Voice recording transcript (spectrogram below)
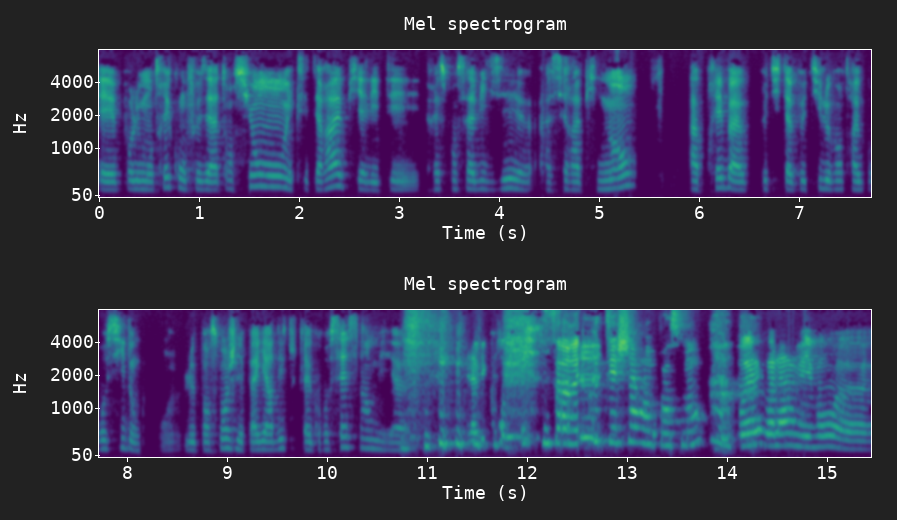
Et pour lui montrer qu'on faisait attention, etc. Et puis, elle était responsabilisée assez rapidement. Après, bah, petit à petit, le ventre a grossi. Donc, le pansement, je ne l'ai pas gardé toute la grossesse, hein, mais euh, elle avait compris. Ça aurait coûté cher en pansement. ouais, voilà, mais bon, euh,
